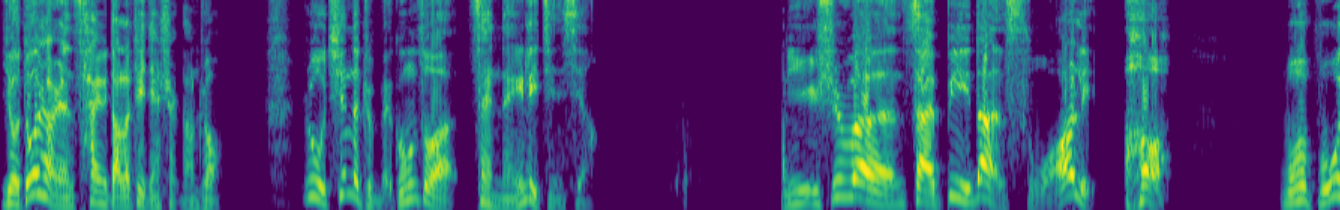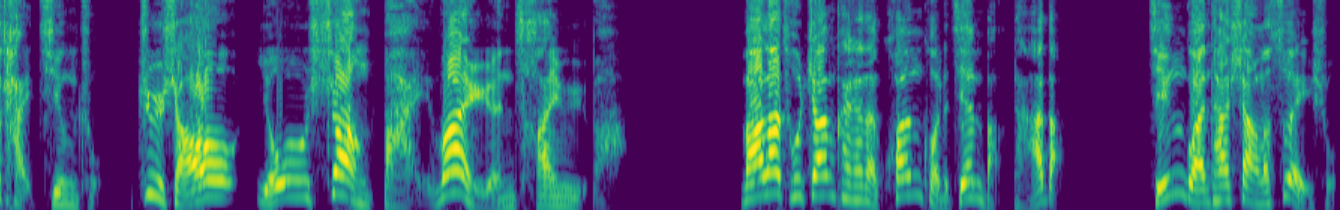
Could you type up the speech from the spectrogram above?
有多少人参与到了这件事当中？入侵的准备工作在哪里进行？你是问在避难所里？哦，我不太清楚，至少有上百万人参与吧。马拉图张开他那宽阔的肩膀答道：“尽管他上了岁数，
